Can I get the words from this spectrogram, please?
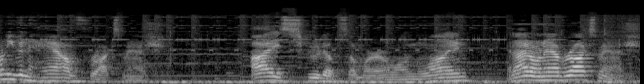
Don't even have Rock Smash. I screwed up somewhere along the line, and I don't have Rock Smash.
